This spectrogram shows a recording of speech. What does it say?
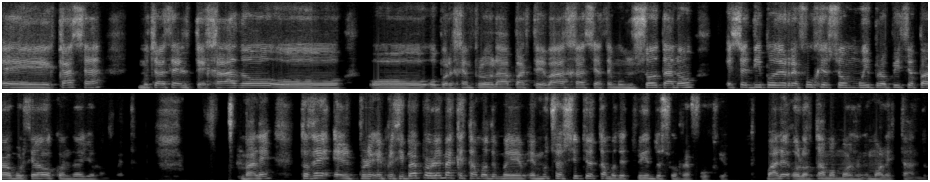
eh, casas, muchas veces el tejado o, por ejemplo, la parte baja, si hacemos un sótano, ese tipo de refugios son muy propicios para los murciélagos cuando ellos lo encuentran. ¿Vale? Entonces, el, el, principal problema es que estamos en muchos sitios estamos destruyendo sus refugios, ¿vale? O lo estamos molestando.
